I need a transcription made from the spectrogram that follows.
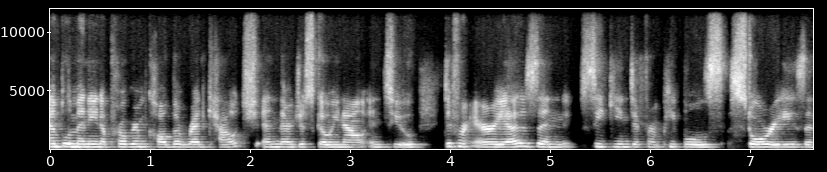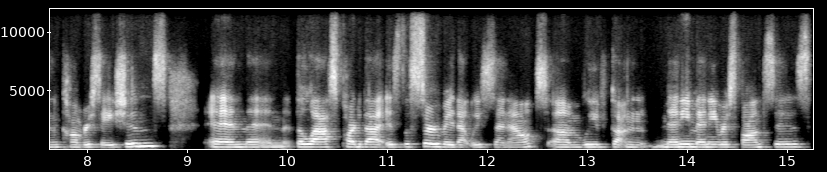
implementing a program called the Red Couch, and they're just going out into different areas and seeking different people's stories and conversations. And then the last part of that is the survey that we sent out. Um, we've gotten many, many responses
